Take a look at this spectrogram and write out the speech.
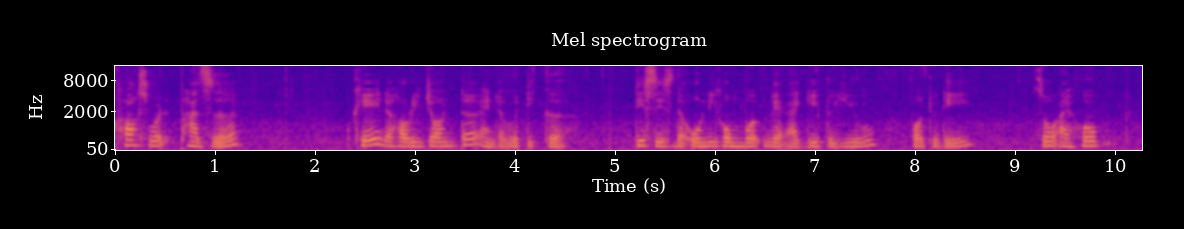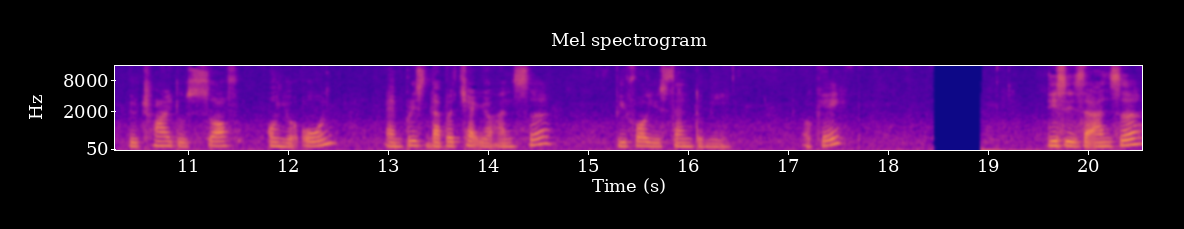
crossword puzzle, okay, the horizontal and the vertical. This is the only homework that I give to you for today. So I hope you try to solve on your own and please double check your answer before you send to me. Okay? This is the answer.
